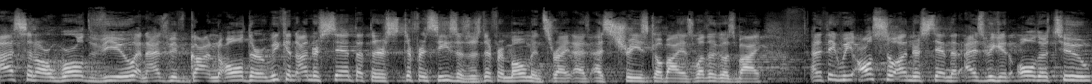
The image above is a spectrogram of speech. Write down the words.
us and our worldview, and as we've gotten older, we can understand that there's different seasons, there's different moments, right, as, as trees go by, as weather goes by. And I think we also understand that as we get older too,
